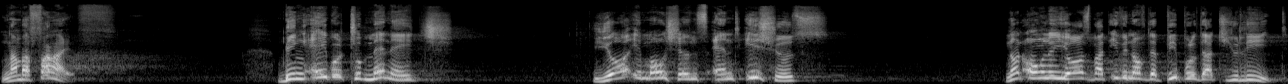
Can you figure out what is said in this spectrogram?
Number five, being able to manage your emotions and issues not only yours, but even of the people that you lead.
